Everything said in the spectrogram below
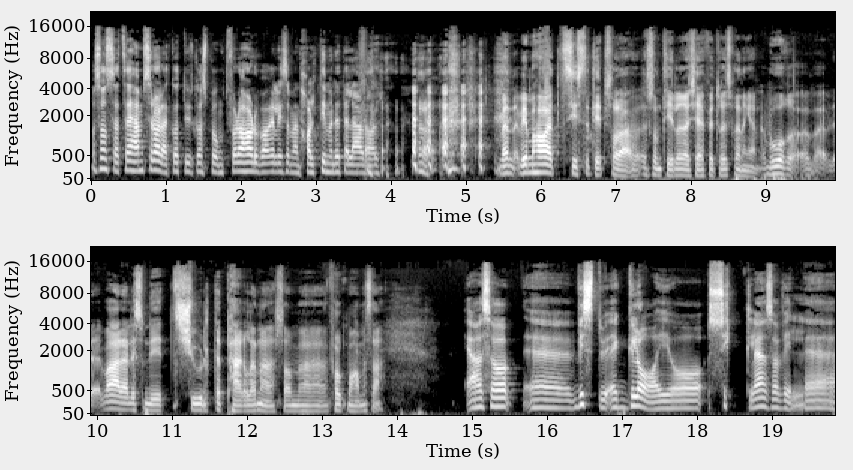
Og sånn sett er Hemsedal et godt utgangspunkt, for da har du bare liksom en halvtime til Lærdal. Men vi må ha et siste tips fra deg som tidligere sjef i Turistforeningen. Hvor, hva er det liksom de skjulte perlene som uh, folk må ha med seg? Ja, altså eh, Hvis du er glad i å sykle, så vil jeg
